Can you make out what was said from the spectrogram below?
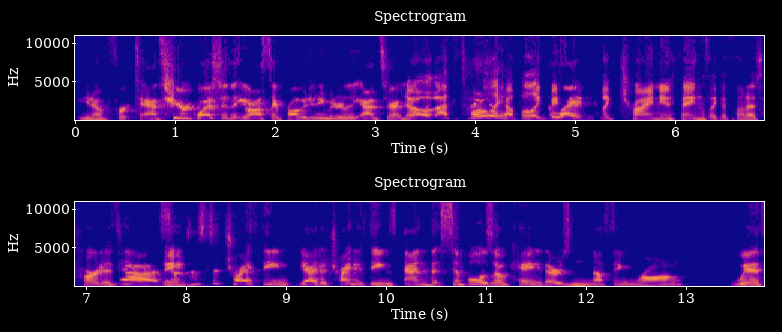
you know, for to answer your question that you asked, I probably didn't even really answer it. No, but, that's totally helpful. Like basically, like, just like try new things. Like it's not as hard as yeah. So just to try things, yeah, to try new things, and that simple is okay. There's nothing wrong with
